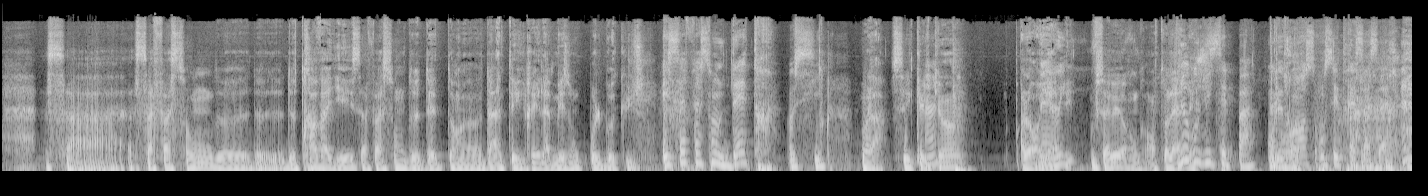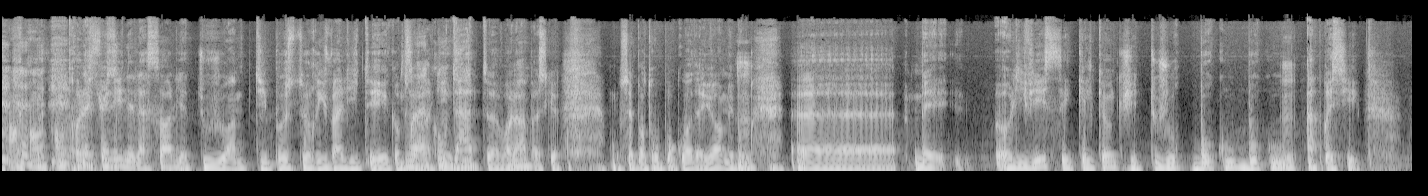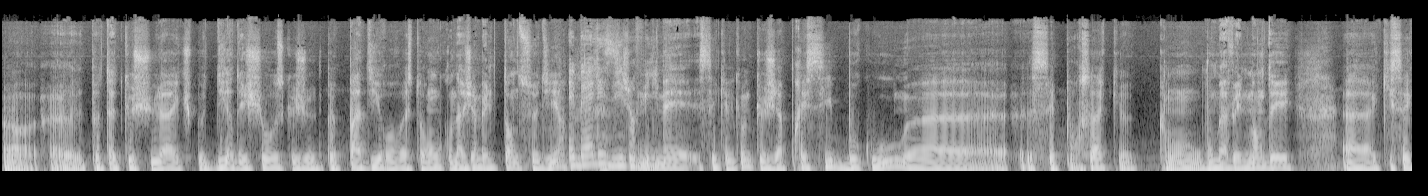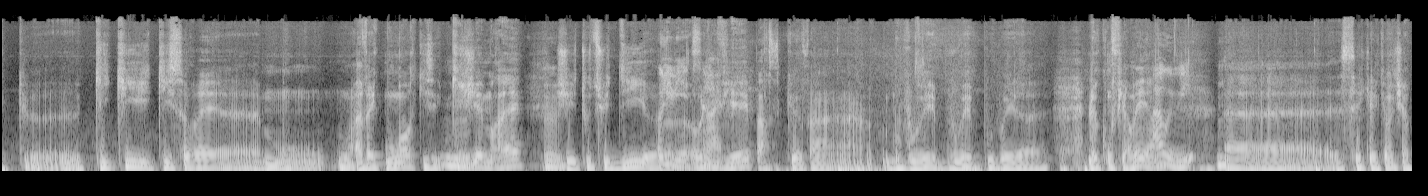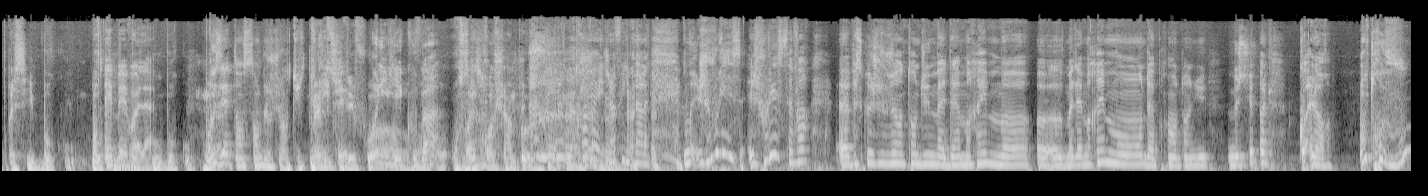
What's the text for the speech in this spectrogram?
sa, sa façon de, de, de travailler, sa façon d'intégrer la maison Paul Bocuse. Et sa façon d'être aussi. Voilà, c'est quelqu'un. Alors, Ben il y a- oui. vous savez, en- entre la, Ne rougissez pas. En l'occurrence, on sait très sincère. en- en- entre la savez. cuisine et la salle, il y a toujours un petit peu cette rivalité comme ça Ouais, qui date, euh, voilà, parce que on ne sait pas trop pourquoi d'ailleurs, mais bon. Euh, mais Olivier, c'est quelqu'un que j'ai toujours beaucoup, beaucoup Mm. apprécié. Euh, Peut-être que je suis là et que je peux dire des choses que je ne peux pas dire au restaurant, qu'on n'a jamais le temps de se dire. Eh bien, allez-y, Jean-Philippe. Mais c'est quelqu'un que j'apprécie beaucoup. euh, c'est pour ça que quand vous m'avez demandé euh, qui c'est que qui qui qui serait euh, mon, avec moi, qui, qui j'aimerais, j'ai tout de suite dit euh, Mhm. Olivier. Olivier parce que enfin vous pouvez vous pouvez, vous pouvez le, le confirmer. hein. Ah oui, oui. Euh, c'est quelqu'un que j'apprécie beaucoup. beaucoup Eh ben voilà. Beaucoup, beaucoup. Vous Voilà. êtes ensemble aujourd'hui. Même si des fois Olivier on- Couva. on, on s'accroche un peu. Moi, Je voulais, je voulais savoir, euh, parce que je vous ai entendu Madame Raymond, euh, Madame Raymond, après entendu Monsieur Paul. Alors, entre vous,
